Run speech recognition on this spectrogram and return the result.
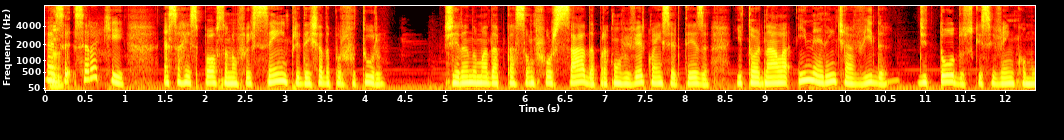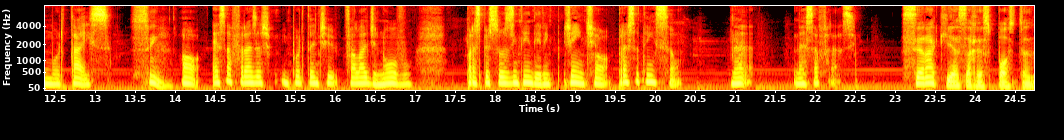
É, né? se- será que essa resposta não foi sempre deixada por futuro? Gerando uma adaptação forçada para conviver com a incerteza e torná-la inerente à vida de todos que se veem como mortais? Sim, Ó, essa frase acho importante falar de novo para as pessoas entenderem. Gente, ó, presta atenção né, nessa frase. será que essa resposta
